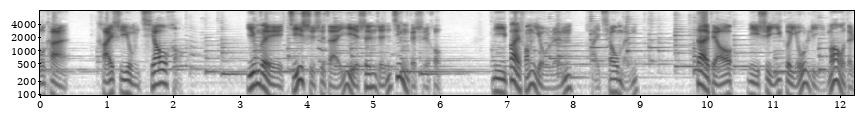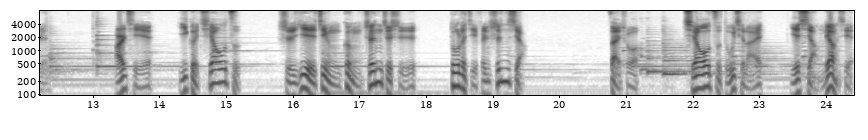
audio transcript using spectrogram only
我看还是用敲好，因为即使是在夜深人静的时候，你拜访友人还敲门，代表你是一个有礼貌的人，而且一个敲字，使夜静更深之时，多了几分声响。再说。”敲字读起来也响亮些。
